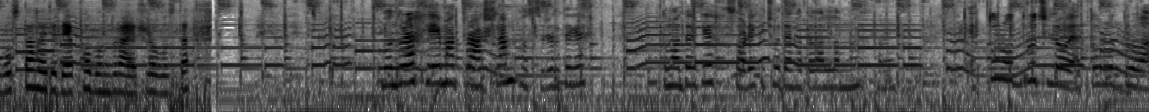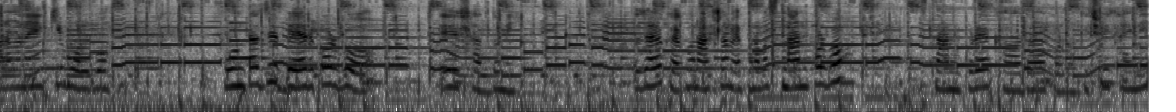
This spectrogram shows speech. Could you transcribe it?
অবস্থা হয়েছে দেখো বন্ধুরা, আয়ুষের অবস্থা। বন্ধুরা এই মাত্র আসলাম হসপিটাল থেকে। তোমাদেরকে সরি কিছু দেখাতে পারলাম না। এত রৌদ্র ছিল, এত রৌদ্র। আর মানে কি বলব? ফোনটা যে বের করব, এ সাধ্য নেই। তো যাই হোক, এখন আসলাম। এখন আবার স্নান করব। স্নান করে খাওয়া দাওয়া করব। কিছুই খাইনি।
